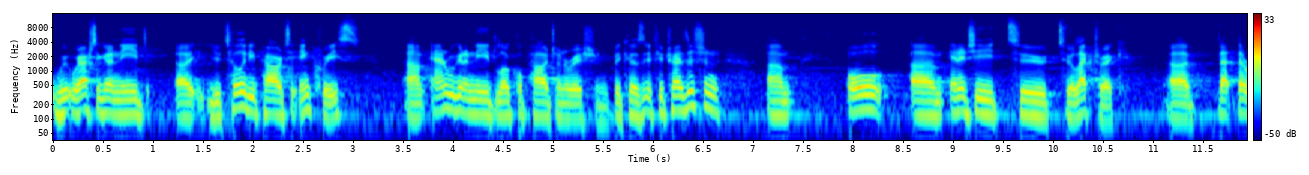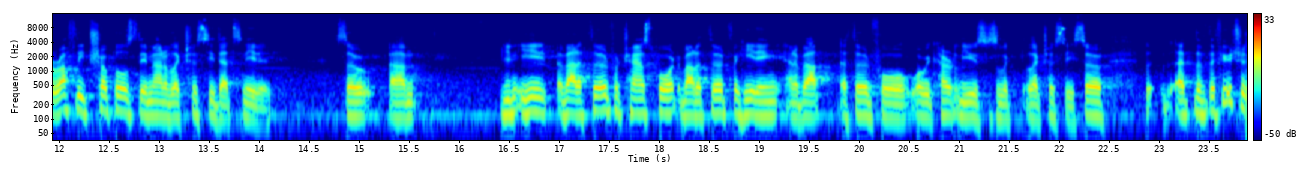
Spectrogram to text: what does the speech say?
we're actually going to need uh, utility power to increase, um, and we're going to need local power generation. Because if you transition um, all um, energy to, to electric, that, that roughly triples the amount of electricity that's needed. So um, you need about a third for transport, about a third for heating, and about a third for what we currently use as electricity. So the, the, the future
